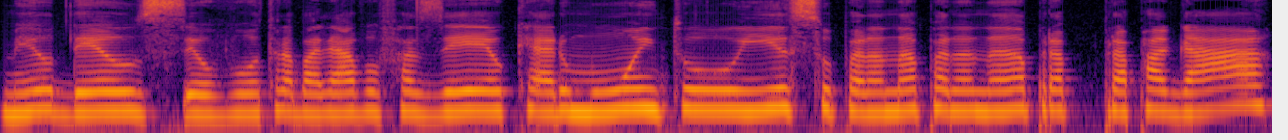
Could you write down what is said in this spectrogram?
meu Deus, eu vou trabalhar, vou fazer, eu quero muito isso, paraná, paraná, para pagar.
